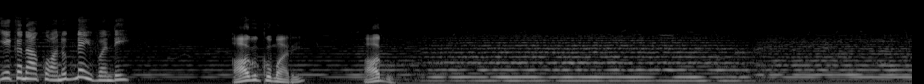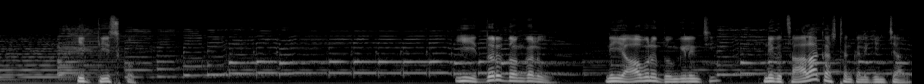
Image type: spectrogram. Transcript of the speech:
ఇక నాకు అనుజ్ఞ ఇవ్వండి. ఆగు కుమారి ఆగు. ఇది తీసుకో. ఈ ఇద్దరు దొంగలు నీ ఆవును దొంగిలించి నీకు చాలా కష్టం కలిగించారు.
